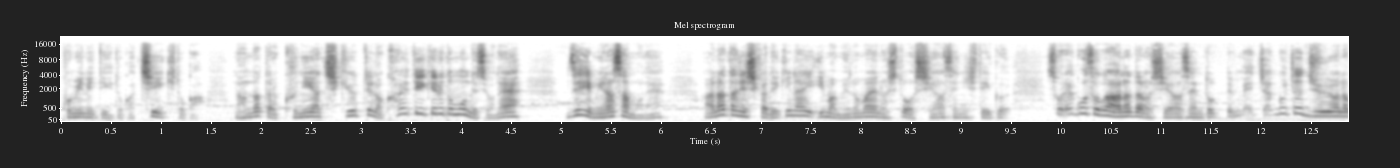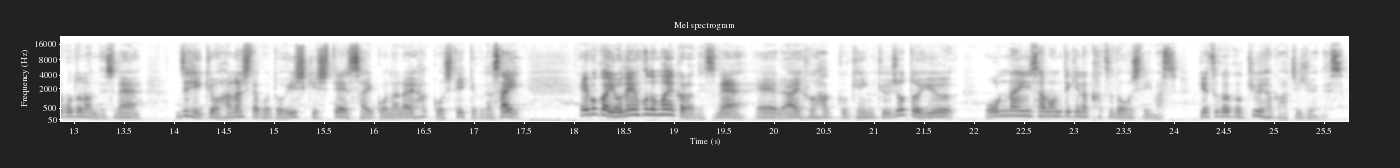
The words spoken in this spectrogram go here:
コミュニティとか地域とか何だったら国や地球っていうのは変えていけると思うんですよね。ぜひ皆さんもねあなたにしかできない今目の前の人を幸せにしていく。それこそがあなたの幸せにとってめちゃくちゃ重要なことなんですね。ぜひ今日話したことを意識して最高なライフハックをしていってください。え僕は4年ほど前からですね、えライフハック研究所というオンラインサロン的な活動をしています。月額980円です。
